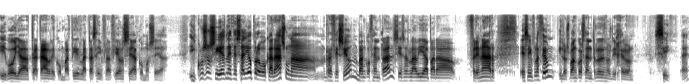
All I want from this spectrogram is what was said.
y voy a tratar de combatir la tasa de inflación sea como sea. Incluso si es necesario provocarás una recesión, Banco Central, si esa es la vía para frenar esa inflación. Y los bancos centrales nos dijeron, sí, ¿eh?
